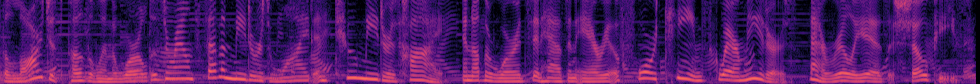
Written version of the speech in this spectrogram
The largest puzzle in the world is around 7 meters wide and 2 meters high. In other words, it has an area of 14 square meters. That really is a showpiece.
